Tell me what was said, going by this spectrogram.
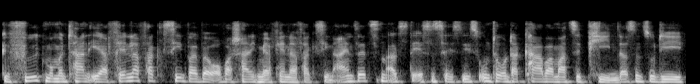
gefühlt momentan eher Fenlafaxin, weil wir auch wahrscheinlich mehr Fenlafaxin einsetzen als der SSSDs unter unter Carbamazepin. Das sind so die,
